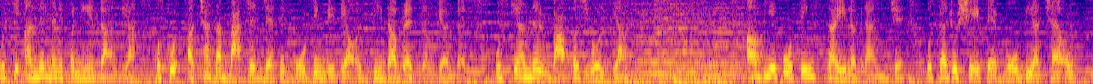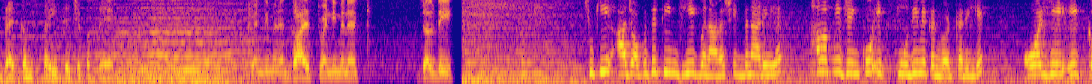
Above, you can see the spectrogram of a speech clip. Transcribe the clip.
उसके अंदर मैंने पनीर डाल दिया। उसको अच्छा सा बैटर जैसे कोटिंग दे दिया और सीधा ब्रेड क्रम के अंदर। उसके अंदर वापस रोल किया। अब ये कोटिंग सही लग रहा है मुझे। उसका जो शेप है वो भी अच्छा है और ब्रेड क्रम सही से चिपक रहे हैं। 20 मिनट गाइस 20 मिनट्स। जल्दी। क्योंकि आज ऑपोजिट टीम भी एक बनाना शेक बना रही है। हम अपनी ड्रिंक को एक स्मूदी में कन्वर्ट करेंगे और ये एक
